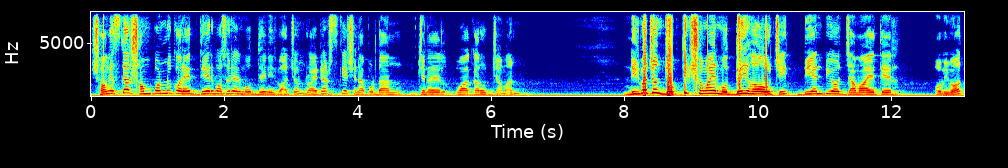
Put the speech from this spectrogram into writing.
সংস্কার সম্পন্ন করে দেড় বছরের মধ্যে নির্বাচন। রয়টার্সকে সেনাপ্রধান জেনারেল ওয়াকারুজ্জামান। নির্বাচন যৌক্তিক সময়ের মধ্যেই হওয়া উচিত বিএনপি ও জামায়াতের অভিমত।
